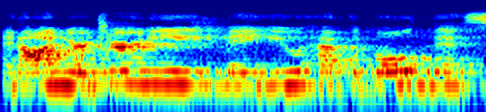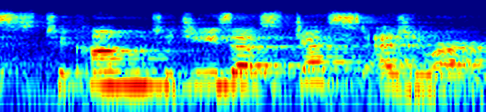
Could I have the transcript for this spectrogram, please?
and on your journey may you have the boldness to come to Jesus just as you are.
